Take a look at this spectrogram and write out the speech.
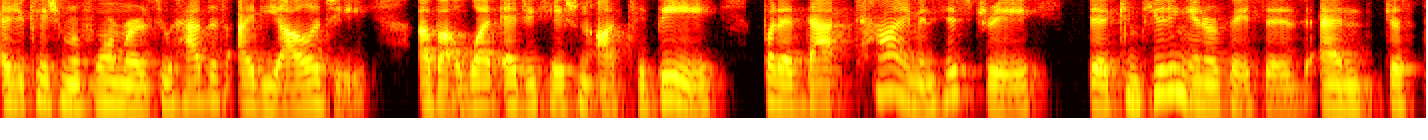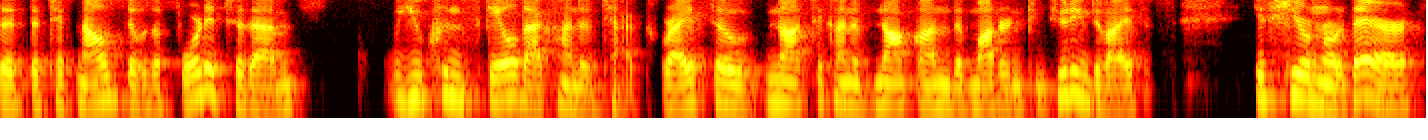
education reformers who had this ideology about what education ought to be but at that time in history the computing interfaces and just the, the technology that was afforded to them you couldn't scale that kind of tech right? So not to kind of knock on the modern computing device it's it's here nor there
